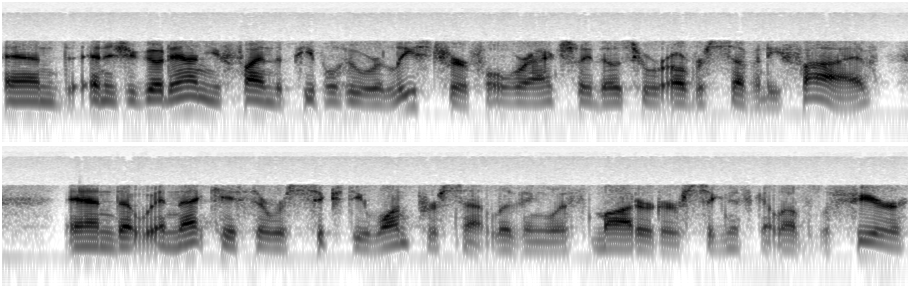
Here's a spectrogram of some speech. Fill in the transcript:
And, and as you go down, you find the people who were least fearful were actually those who were over 75. And uh, in that case, there were 61% living with moderate or significant levels of fear.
